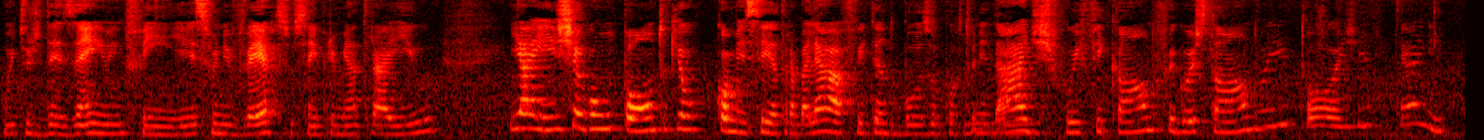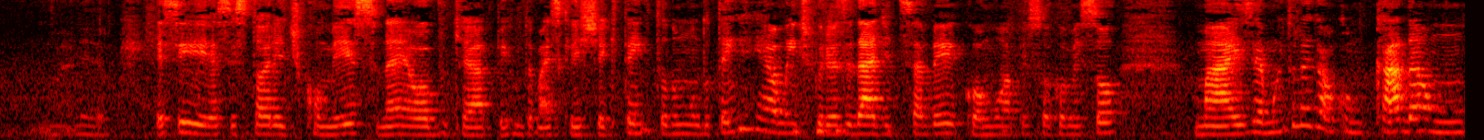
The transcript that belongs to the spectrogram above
muito de desenho, enfim. E esse universo sempre me atraiu. E aí chegou um ponto que eu comecei a trabalhar, fui tendo boas oportunidades, fui ficando, fui gostando e tô hoje até aí. Esse, essa história de começo, né? É óbvio que é a pergunta mais clichê que tem, todo mundo tem realmente curiosidade de saber como a pessoa começou, mas é muito legal como cada um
